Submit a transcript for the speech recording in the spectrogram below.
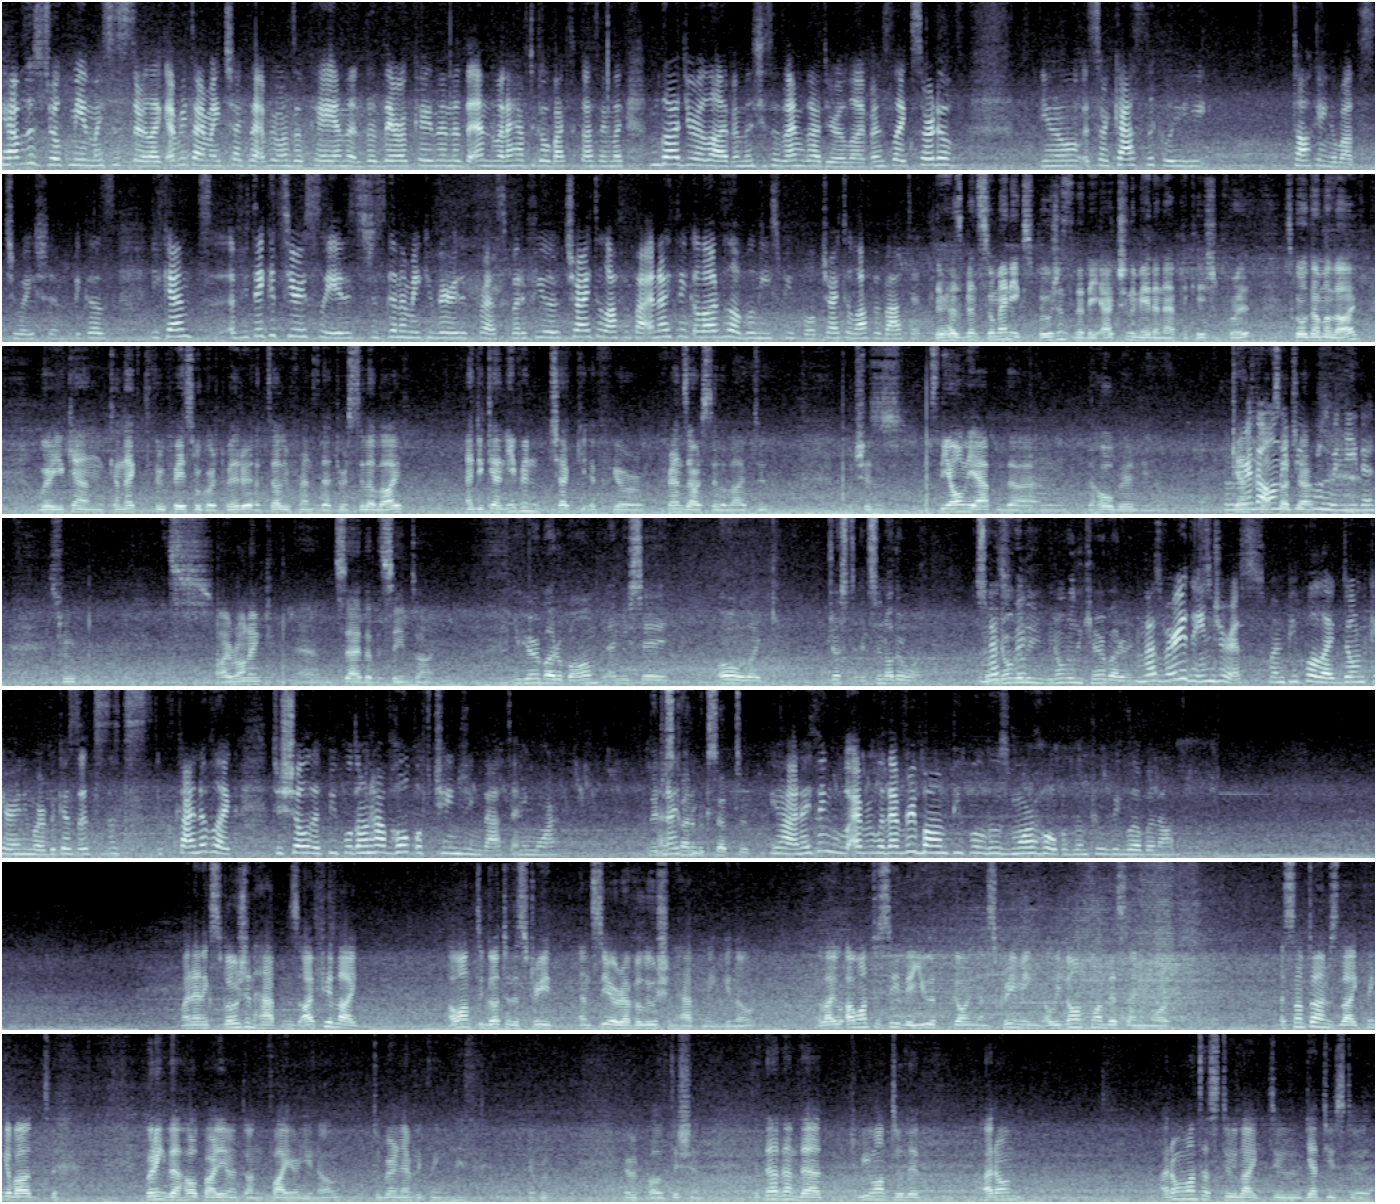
Have this joke, me and my sister, like every time I check that everyone's okay and that, that they're okay, then at the end when I have to go back to class, I'm like, I'm glad you're alive, and then she says, I'm glad you're alive, and it's like sort of, you know, sarcastically talking about the situation because you can't if you take it seriously it's just gonna make you very depressed but if you try to laugh about it and i think a lot of the lebanese people try to laugh about it There has been so many explosions that they actually made an application for it. It's called I'm Alive, where you can connect through Facebook or Twitter and tell your friends that you're still alive. And you can even check if your friends are still alive too, which is it's the only app in the in the whole world, you know. we're the only such people apps. who need it It's true. It's ironic and sad at the same time. You hear about a bomb and you say, "Oh, like, just it's another one." So we don't really we don't really care about it And anymore. that's very dangerous when people like don't care anymore because it's it's kind of like to show that people don't have hope of changing that anymore. They just I kind of accept it. Yeah, and I think every, with every bomb, people lose more hope of improving Lebanon. When an explosion happens, I feel like I want to go to the street and see a revolution happening, you know? Like I want to see the youth going and screaming, oh, we don't want this anymore. I sometimes like think about putting the whole parliament on fire, you know, to burn everything, every, every politician. To tell them that we want to live. I don't, I don't want us to like to get used to it.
